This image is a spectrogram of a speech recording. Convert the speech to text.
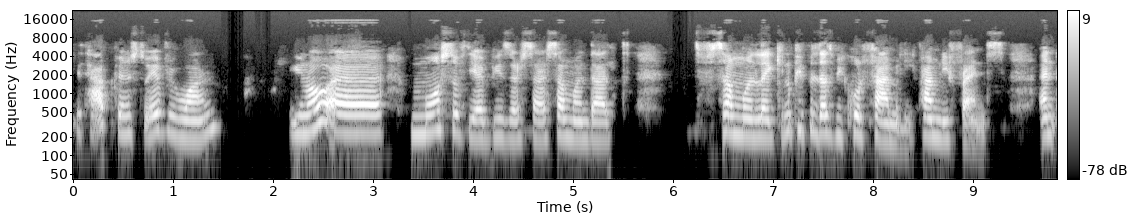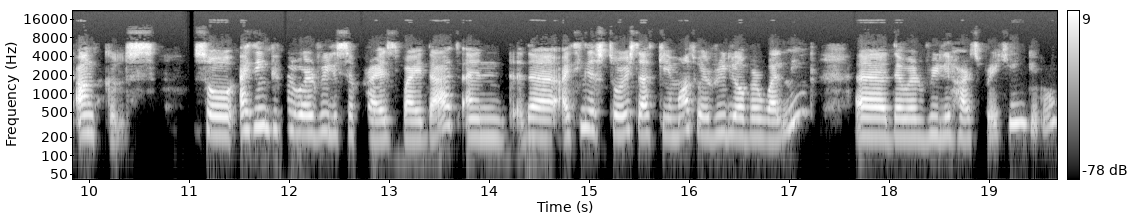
It happens to everyone you know uh, most of the abusers are someone that someone like you know people that we call family family friends and uncles so i think people were really surprised by that and the i think the stories that came out were really overwhelming uh, they were really heartbreaking you know?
